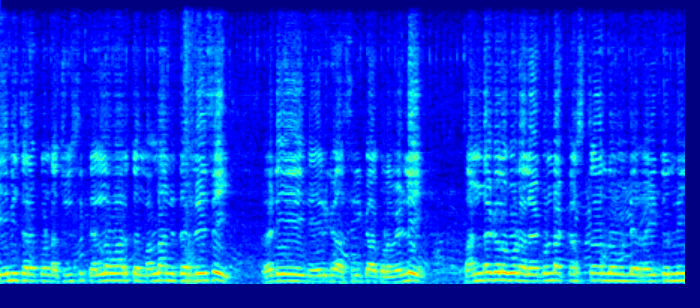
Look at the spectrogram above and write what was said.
ఏమీ జరగకుండా చూసి తెల్లవారితో మళ్ళా నిద్ర లేసి రెడీ నేరుగా శ్రీకాకుళం వెళ్ళి పండగలు కూడా లేకుండా కష్టాల్లో ఉండే రైతుల్ని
